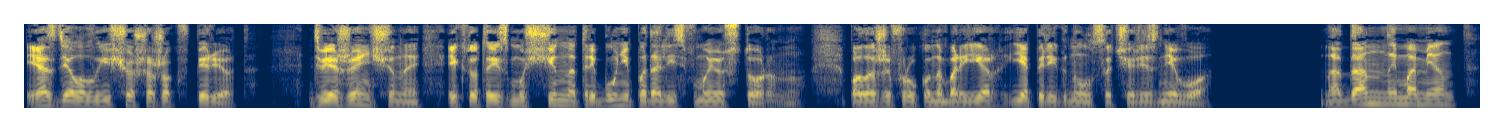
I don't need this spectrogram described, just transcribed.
Я сделал еще шажок вперед. Две женщины и кто-то из мужчин на трибуне подались в мою сторону. Положив руку на барьер, я перегнулся через него. На данный момент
